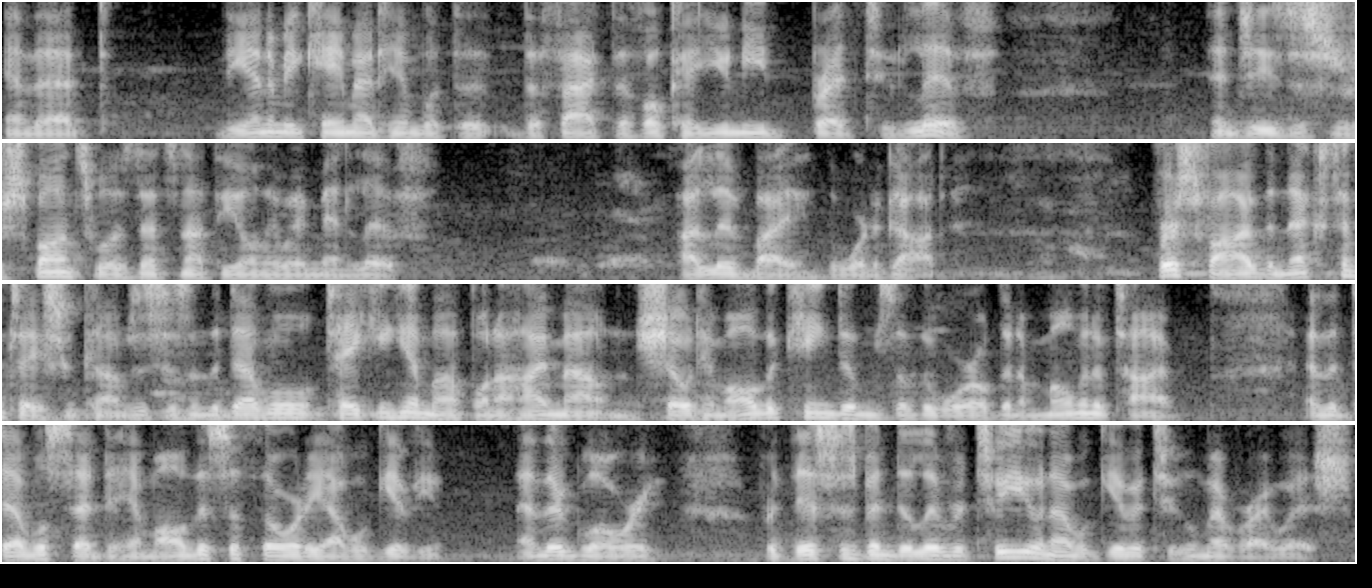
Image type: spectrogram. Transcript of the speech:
and that the enemy came at him with the, the fact of, okay, you need bread to live. And Jesus' response was, That's not the only way men live. I live by the word of God. Verse 5, the next temptation comes. It says, and the devil, taking him up on a high mountain, showed him all the kingdoms of the world in a moment of time. And the devil said to him, All this authority I will give you, and their glory, for this has been delivered to you, and I will give it to whomever I wish.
